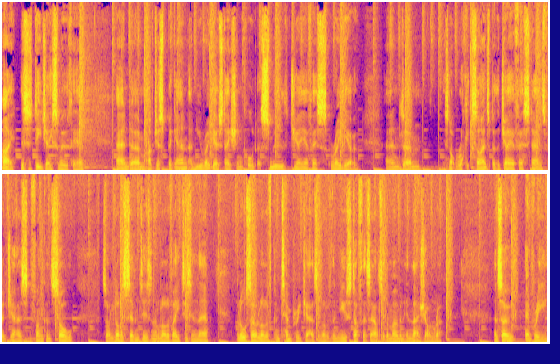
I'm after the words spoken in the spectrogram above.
Hi, this is DJ Smooth here, and um, I've just began a new radio station called Smooth JFS Radio, and um, it's not rocket science, but the JFS stands for Jazz, Funk, and Soul. So a lot of 70s and a lot of 80s in there, but also a lot of contemporary jazz, a lot of the new stuff that's out at the moment in that genre. And so every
